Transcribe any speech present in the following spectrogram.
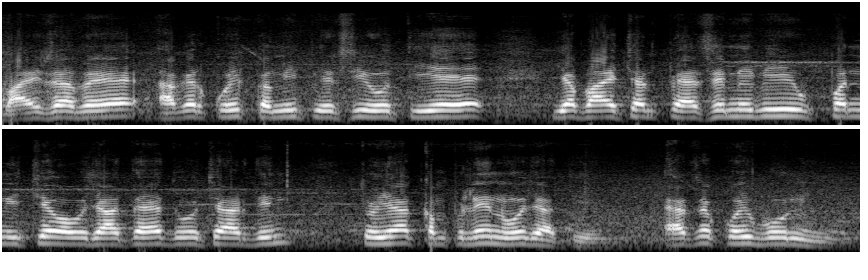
भाई साहब है। अगर कोई कमी पेशी होती है या बाई चांस पैसे में भी ऊपर नीचे हो जाता है दो चार दिन तो यहाँ कंप्लेन हो जाती है। ऐसा कोई वो नहीं है।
